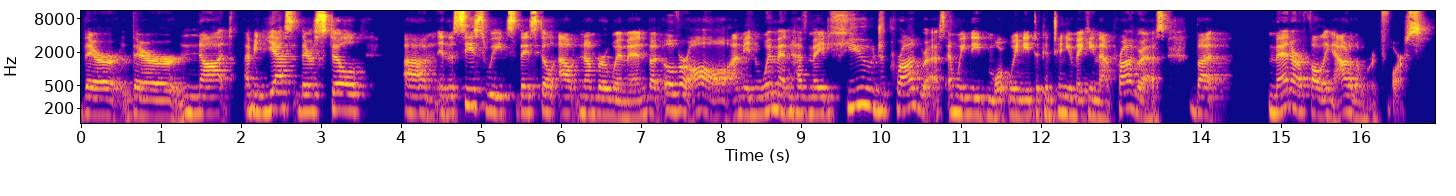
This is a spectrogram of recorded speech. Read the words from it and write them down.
They're they're not. I mean, yes, they're still um, in the C suites, they still outnumber women, but overall, I mean, women have made huge progress, and we need more. We need to continue making that progress. But men are falling out of the workforce,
